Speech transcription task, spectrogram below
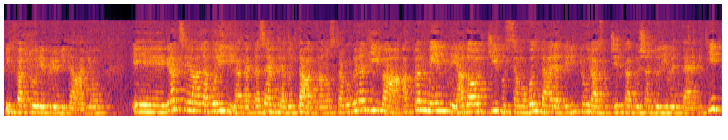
il fattore prioritario. E grazie alla politica che ha da sempre adottato la nostra cooperativa, attualmente ad oggi possiamo contare addirittura su circa 200 dipendenti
